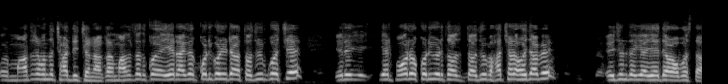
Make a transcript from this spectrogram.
ওর মাথার মধ্যে ছাড় দিচ্ছে না কারণ তো এর আগে কোটি কোটি টাকা তজুব করছে এর এর পরও কোটি কোটি তজুব হাতছাড়া হয়ে যাবে এই জন্য এদের অবস্থা।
